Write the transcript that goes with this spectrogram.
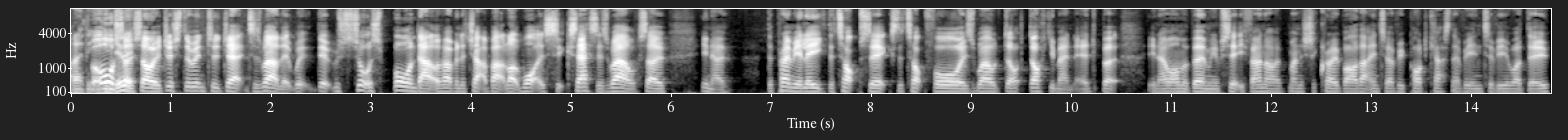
I don't think. But also, sorry, just to interject as well, it, it was sort of spawned out of having a chat about like what is success as well. So you know, the Premier League, the top six, the top four is well do- documented. But you know, I'm a Birmingham City fan. I've managed to crowbar that into every podcast and every interview I do.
